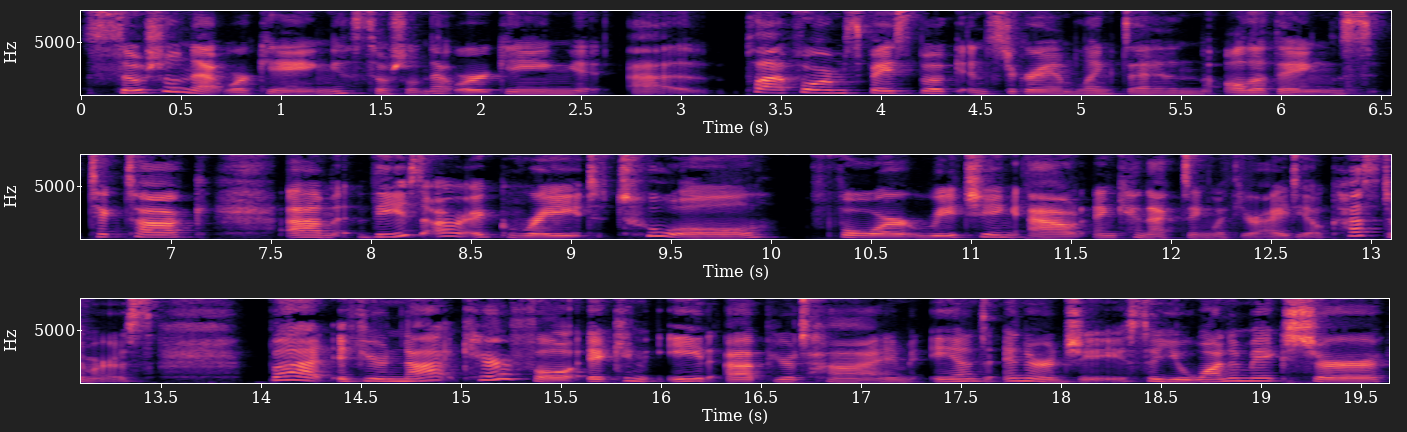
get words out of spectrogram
social networking, social networking uh, platforms, Facebook, Instagram, LinkedIn, all the things, TikTok, um, these are a great tool for reaching out and connecting with your ideal customers. But if you're not careful, it can eat up your time and energy. So you want to make sure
